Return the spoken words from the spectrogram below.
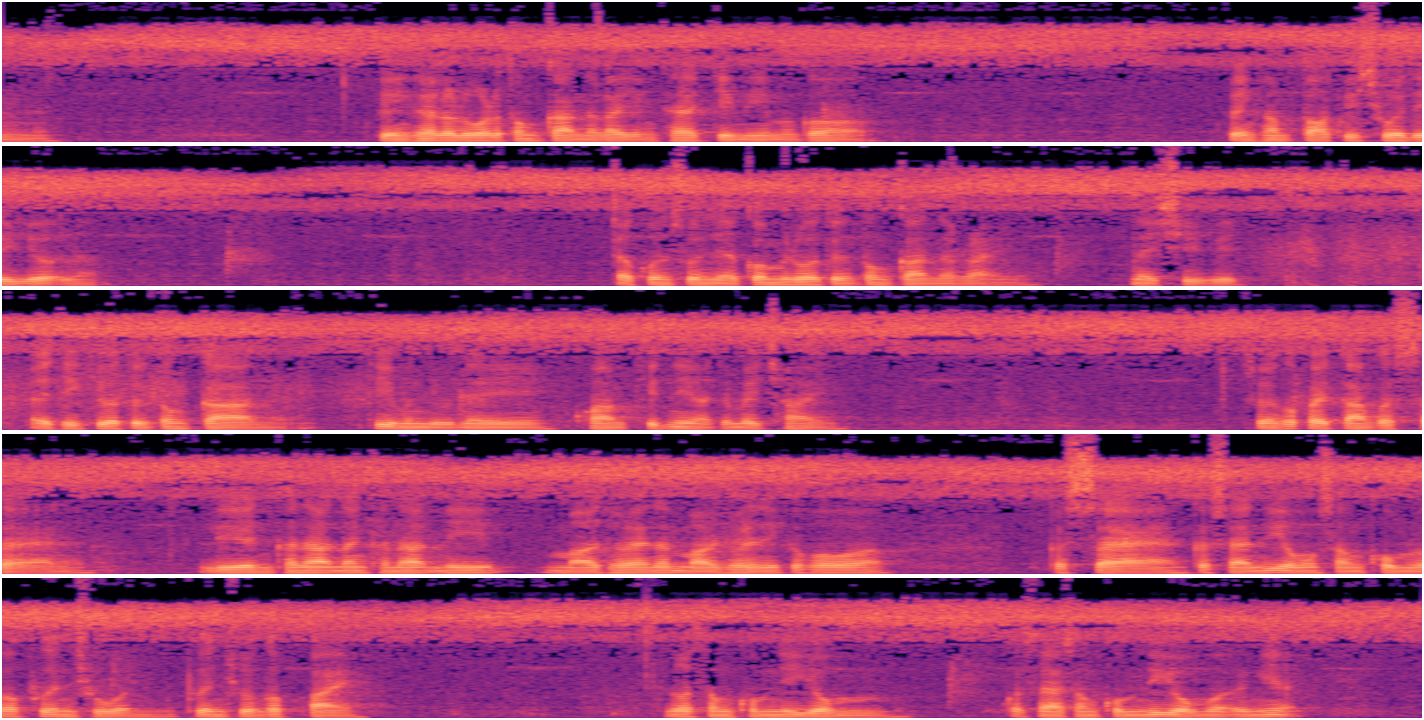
เพียงแค่เรารู้ว่าเราต้องการอะไรอย่างแท้จริงนี่มันก็ เป็นคำตอบที่ช่วยได้เยอะแล้ว แต่คนส่วนใหญ่ก็ไม่รู้ว่าตัวเองต้องการอะไรในชีวิต ไอ้ที่คิดว่าตัวเองต้องการ ที่มันอยู่ในความคิดนี่อาจจะไม่ใช่ ส่วนก็ไปตามกระแสนะเรียนคณะนั้นคณะนี้มาเท่าไรนั้นมาเท่าไรนี้ก็เพราะว่ากระแสกระแสนิยมของสังคมหรือว่าเพื่อนชวน เพื่อนชวนก็ไปหรือว่าสังคมนิยม กระแสสังคมนิยมว่าเออเนี้ย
